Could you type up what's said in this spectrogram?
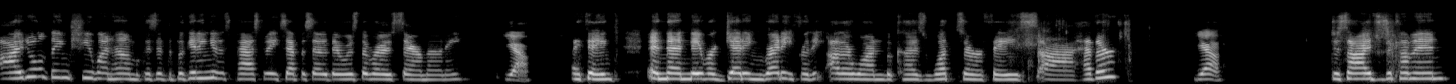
I don't think she went home because at the beginning of this past week's episode, there was the rose ceremony. Yeah. I think. And then they were getting ready for the other one because what's her face? Uh Heather Yeah. decides to come in.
